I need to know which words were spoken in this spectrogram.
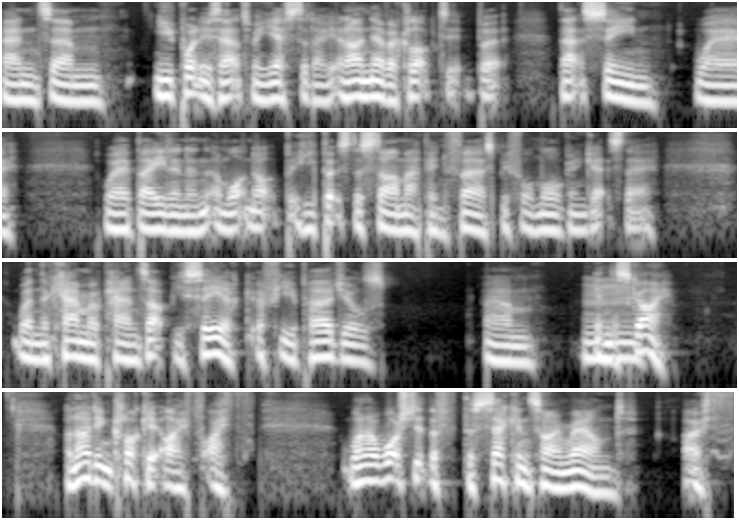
And um, you pointed this out to me yesterday, and I never clocked it, but that scene where where Baylan and, and whatnot, but he puts the star map in first before Morgan gets there. When the camera pans up, you see a, a few Purrgils um, in the sky, and I didn't clock it. I, I when I watched it the, the second time round, I th-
